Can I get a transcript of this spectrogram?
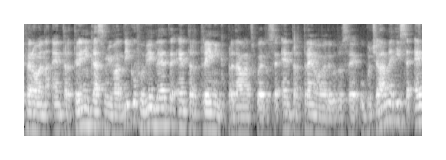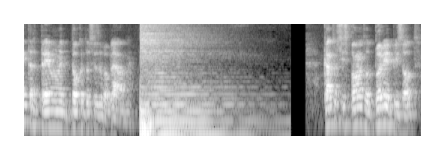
фенове на Enter Training, аз съм Иван Диков, а вие гледате Enter Training, предаването, в което се Trainваме докато се обучаваме и се Trainваме докато се забавляваме. Както си спомняте от първи епизод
